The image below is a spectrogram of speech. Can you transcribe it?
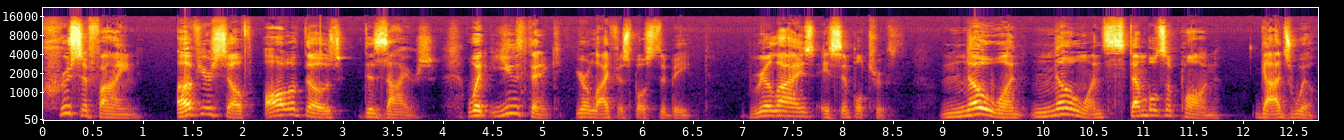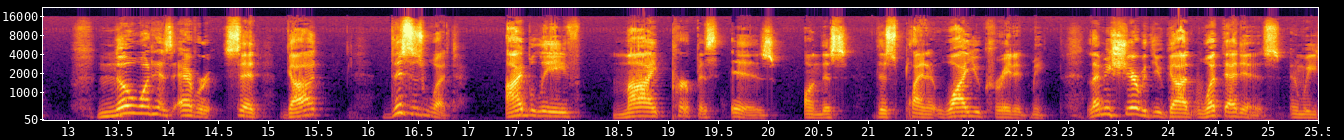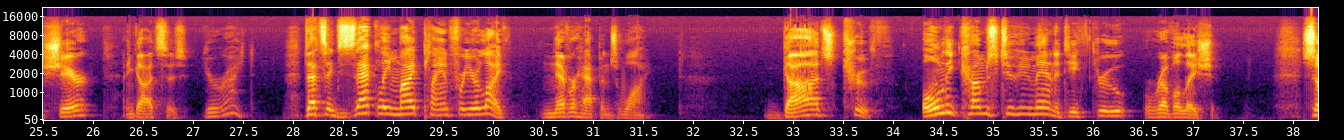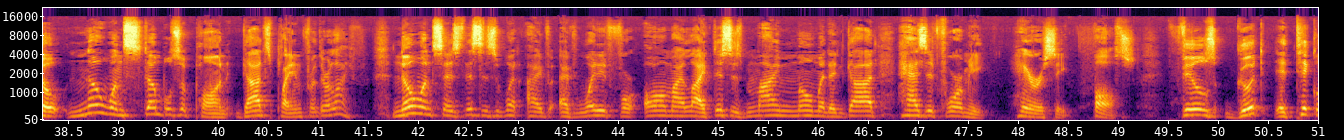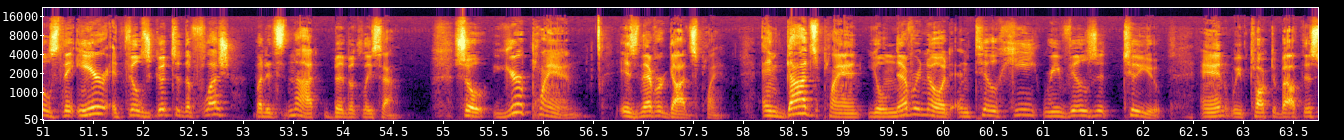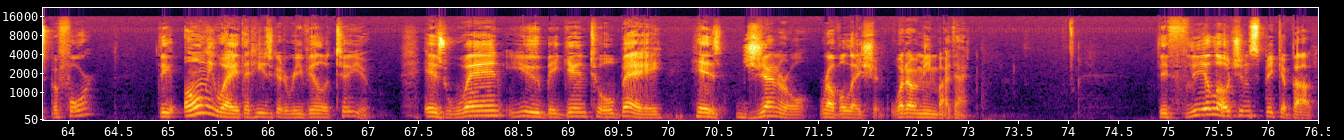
crucifying of yourself all of those desires, what you think your life is supposed to be. Realize a simple truth. No one, no one stumbles upon God's will. No one has ever said, God, this is what I believe my purpose is on this, this planet, why you created me. Let me share with you, God, what that is. And we share, and God says, You're right. That's exactly my plan for your life. Never happens. Why? God's truth only comes to humanity through revelation. So no one stumbles upon God's plan for their life. No one says, This is what I've, I've waited for all my life. This is my moment, and God has it for me heresy, false. Feels good, it tickles the ear, it feels good to the flesh, but it's not biblically sound. So your plan is never God's plan. And God's plan, you'll never know it until He reveals it to you. And we've talked about this before. The only way that He's going to reveal it to you is when you begin to obey His general revelation. What do I mean by that? The theologians speak about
